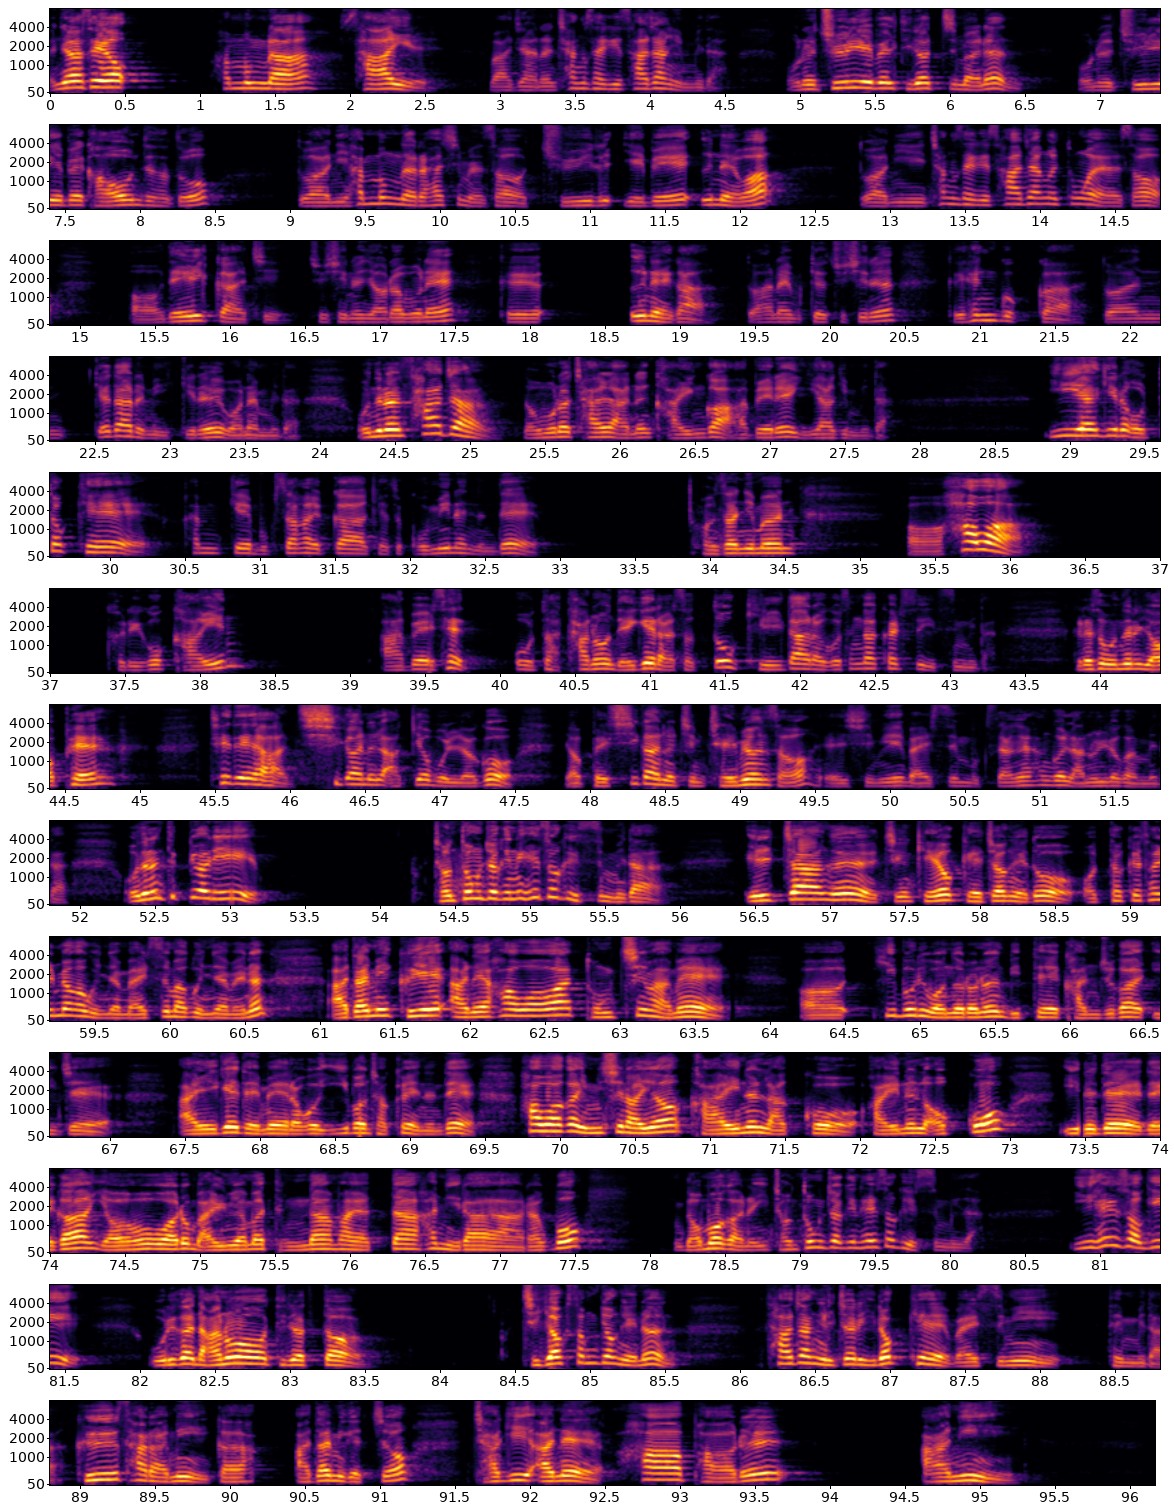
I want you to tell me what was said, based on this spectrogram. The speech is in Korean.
안녕하세요. 한묵나 4일 맞이하는 창세기 4장입니다. 오늘 주일 예배를 드렸지만은 오늘 주일 예배 가운데서도 또한 이 한묵나를 하시면서 주일 예배의 은혜와 또한 이 창세기 4장을 통하여서 어, 내일까지 주시는 여러분의 그 은혜가 또 하나님께 주시는 그 행복과 또한 깨달음이 있기를 원합니다. 오늘은 4장 너무나 잘 아는 가인과 아벨의 이야기입니다. 이 이야기를 어떻게 함께 묵상할까 계속 고민했는데 권사님은 어, 하와 그리고 가인, 아벨 셋 오, 다- 단어 네 개라서 또 길다라고 생각할 수 있습니다. 그래서 오늘은 옆에 최대한 시간을 아껴 보려고 옆에 시간을 지금 재면서 열심히 말씀 묵상을 한 걸 나누려고 합니다. 오늘은 특별히 전통적인 해석이 있습니다. 1장을 지금 개혁 개정에도 어떻게 설명하고 있냐 말씀하고 있냐면은 아담이 그의 아내 하와와 동침함에 어, 히브리 원어로는 밑에 간주가 이제 알게 되매라고 2번 적혀 있는데 하와가 임신하여 가인을 낳고 가인을 얻고 이르되 내가 여호와로 말미암아 등남하였다 하니라라고 넘어가는 이 전통적인 해석이 있습니다. 이 해석이 우리가 나눠 드렸던 직역 성경에는 4장 1절에 이렇게 말씀이 됩니다. 그 사람이 그러니까 아담이겠죠. 자기 아내 하바를 아니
